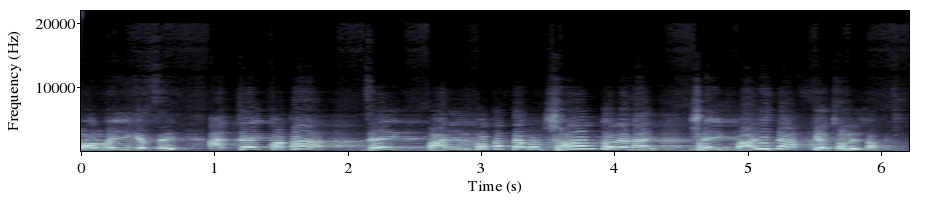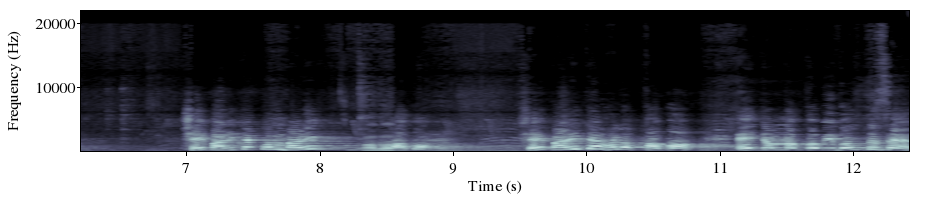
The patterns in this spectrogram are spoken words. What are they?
পর হয়ে গেছে। আর যেই কথা যেই বাড়ির কথা তেমন স্মরণ করে নাই সেই বাড়িটা আজকে চলে যাবে। সেই বাড়িটা কোন বাড়ি? কবর। সেই বাড়িটা হলো কবর। এই জন্য কবি বলতেছেন,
